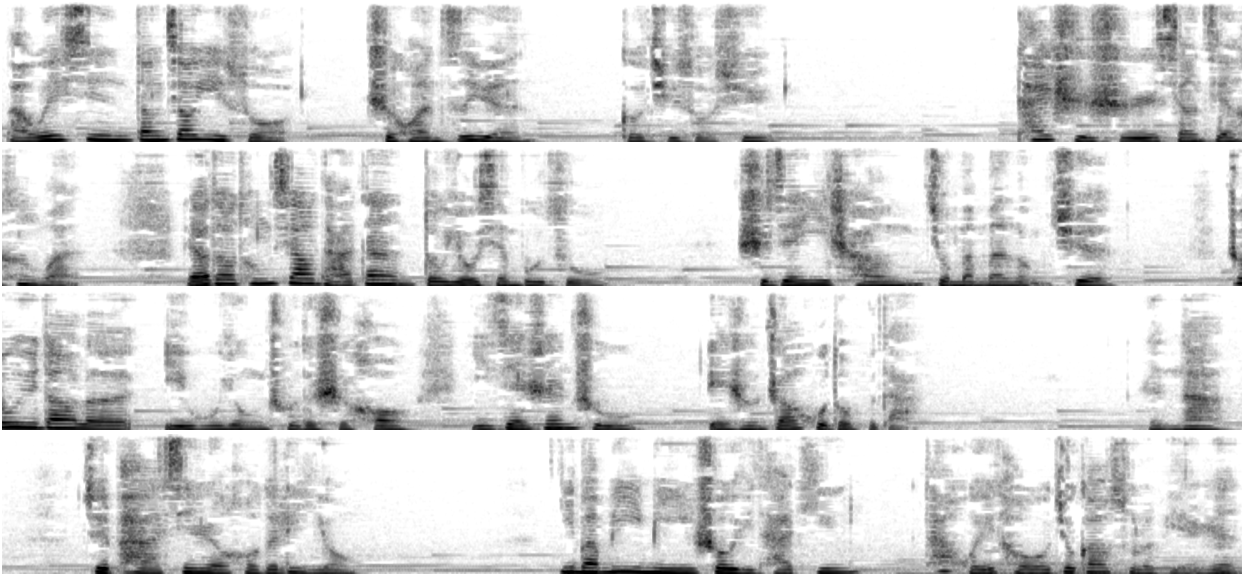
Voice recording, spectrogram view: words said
把微信当交易所，置换资源，各取所需。开始时相见恨晚，聊到通宵达旦都油钱不足，时间一长就慢慢冷却，终于到了一无用处的时候，一键删除，连声招呼都不打。人呐，最怕信任后的利用。你把秘密说与他听，他回头就告诉了别人。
